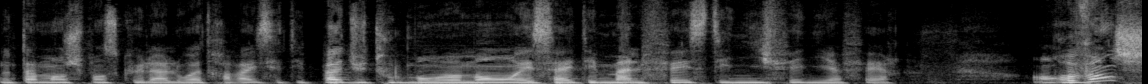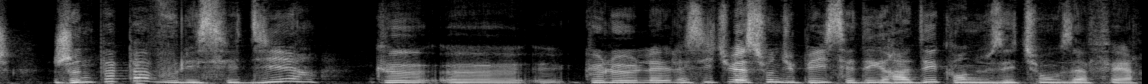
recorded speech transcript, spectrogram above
Notamment, je pense que la loi travail, c'était pas du tout le bon moment et ça a été mal fait, c'était ni fait ni à faire. En revanche, je ne peux pas vous laisser dire que, euh, la, situation du pays s'est dégradée quand nous étions aux affaires.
